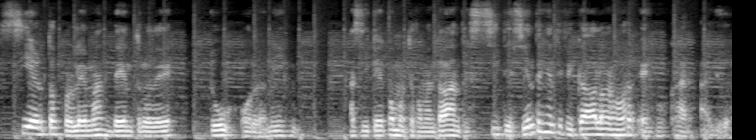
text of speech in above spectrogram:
ciertos problemas dentro de tu organismo. Así que como te comentaba antes, si te sientes identificado, lo mejor es buscar ayuda.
